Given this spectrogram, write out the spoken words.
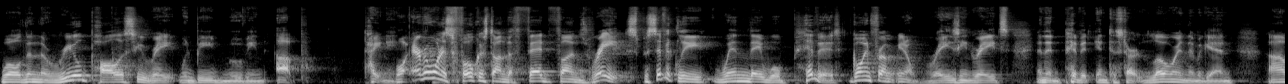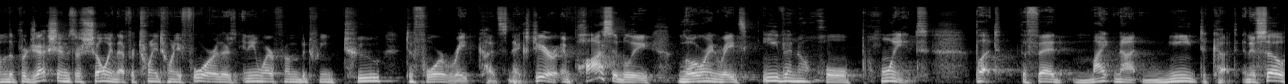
Well, then the real policy rate would be moving up tightening. While everyone is focused on the Fed funds rate, specifically when they will pivot, going from, you know, raising rates and then pivot into start lowering them again, um, the projections are showing that for 2024, there's anywhere from between two to four rate cuts next year and possibly lowering rates even a whole point. But the Fed might not need to cut. And if so,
